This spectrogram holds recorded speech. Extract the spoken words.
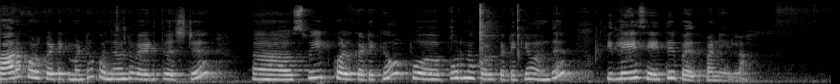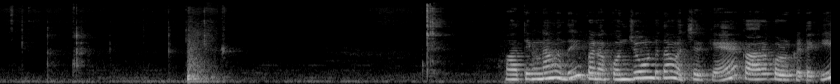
கார கொழுக்கட்டைக்கு மட்டும் கொஞ்சோண்டு எடுத்து வச்சுட்டு ஸ்வீட் கொழுக்கட்டைக்கும் பூ பூர்ண கொழுக்கட்டைக்கும் வந்து இதுலேயே சேர்த்து இப்போ இது பண்ணிடலாம். பார்த்தீங்கன்னா வந்து இப்போ நான் கொஞ்சோண்டு தான் வச்சுருக்கேன் கார கொழுக்கட்டைக்கு.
